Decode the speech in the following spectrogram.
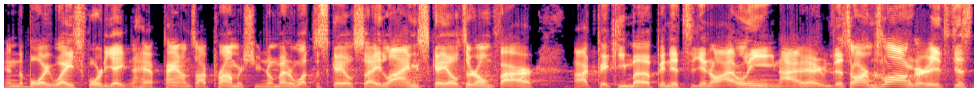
And the boy weighs 48 and a half pounds. I promise you, no matter what the scales say, lying scales are on fire. I'd pick him up and it's, you know, I lean. I, this arm's longer. It's just,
